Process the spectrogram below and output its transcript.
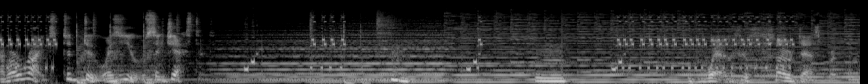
I have a right to do as you suggested. Hmm. Hmm. Well, if you're so desperate, then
